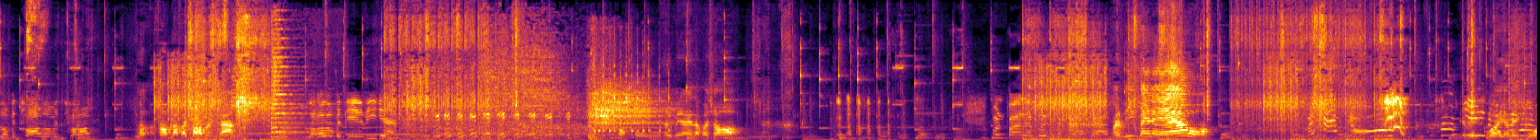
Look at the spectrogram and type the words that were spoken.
เราเป็นทอมเราเป็นทอมเราทอมเราก็ชอบเหมือนกันเราเราเป็นเอเลี่ยนโอ้โหเธอเป็นอะไรเราก็ชอบ มันปาระเบิดมาหากันมันวิ่งไปแล้วมาทำหนูอย่าไปกลัวอย่าไปกลัว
